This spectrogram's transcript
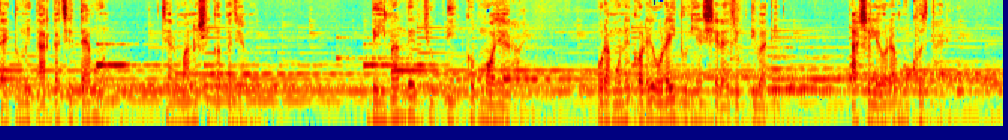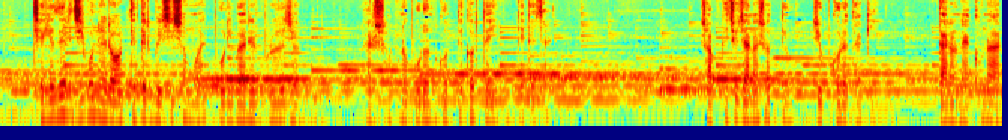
তাই তুমি তার কাছে তেমন, যার মানসিকতা যেমন। বেইমানদের যুক্তি খুব মজার হয়। ওরা মনে করে ওরাই দুনিয়ার সেরা যুক্তিবাদী। আসলে ওরা মুখোশধারী। ছেলেদের জীবনের অর্ধেকের বেশি সময় পরিবারের প্রয়োজন আর স্বপ্ন পূরণ করতে করতেই কেটে যায়। সবকিছু জানা সত্ত্বেও চুপ করে থাকি। কারণ এখন আর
